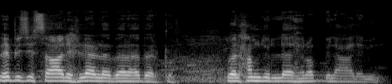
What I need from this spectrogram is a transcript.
ve bizi salihlerle beraber kıl. Velhamdülillahi Rabbil Alemin.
